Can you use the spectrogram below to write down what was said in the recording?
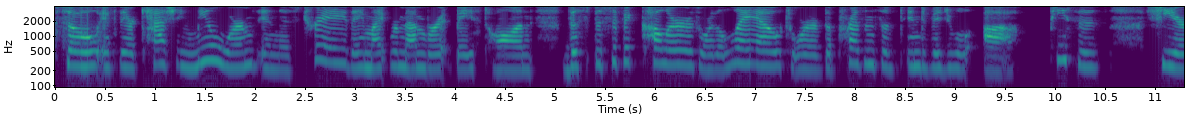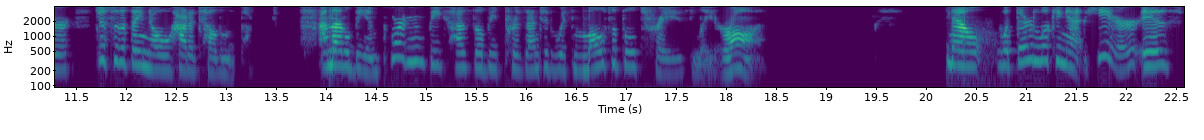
So if they're caching mealworms in this tray, they might remember it based on the specific colors or the layout or the presence of individual uh, pieces here, just so that they know how to tell them apart. And that'll be important because they'll be presented with multiple trays later on. Now, what they're looking at here is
